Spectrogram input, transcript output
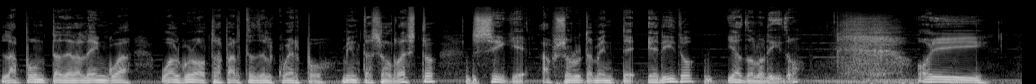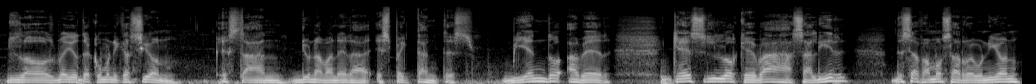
la punta de la lengua o alguna otra parte del cuerpo, mientras el resto sigue absolutamente herido y adolorido. Hoy los medios de comunicación están de una manera expectantes, viendo a ver qué es lo que va a salir de esa famosa reunión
